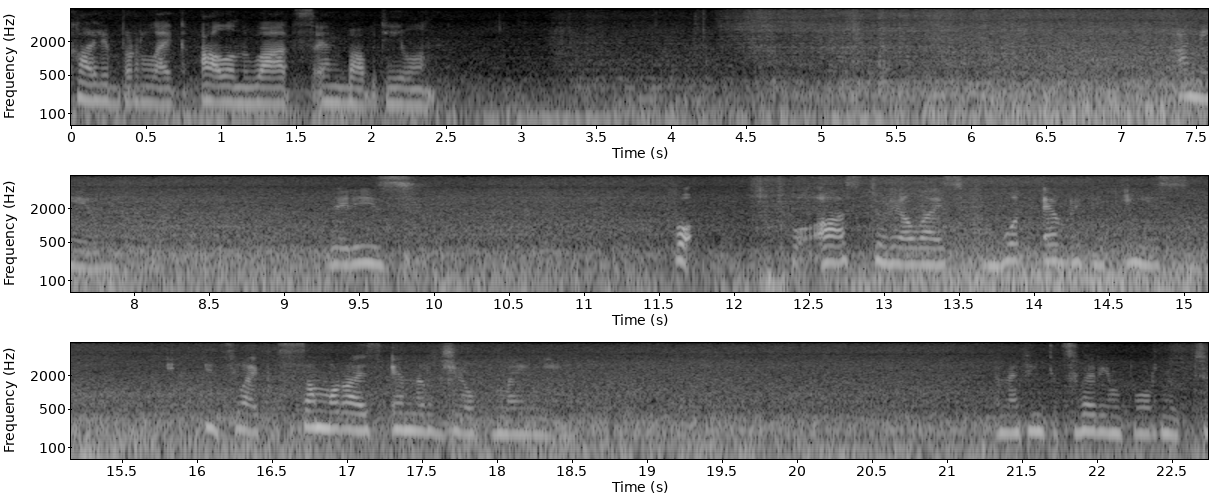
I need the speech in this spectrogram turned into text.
caliber like Alan Watts and Bob Dylan. I mean, there is for for us to realize what everything is. It's like summarized energy of many, and I think it's very important to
